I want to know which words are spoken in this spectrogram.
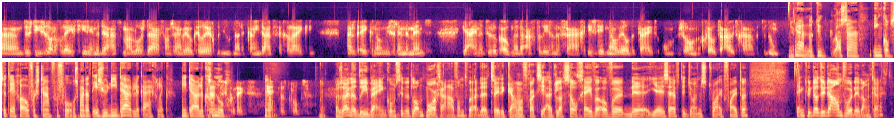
Uh, dus die zorg leeft hier inderdaad. Maar los daarvan zijn we ook heel erg benieuwd naar de kandidaatvergelijking. Naar het economisch rendement. Ja, en natuurlijk ook naar de achterliggende vraag... is dit nou wel de tijd om zo'n grote uitgave te doen? Ja. ja. natuurlijk als daar inkomsten tegenover staan vervolgens. Maar dat is u niet duidelijk eigenlijk. Niet duidelijk dat genoeg. Dat is correct. Ja, dat klopt. Ja. Er zijn er drie bijeenkomsten in het land morgenavond... waar de Tweede Kamerfractie uitleg zal geven over de JSF, de Joint Strike Fighter. Denkt u dat u daar antwoorden dan krijgt?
